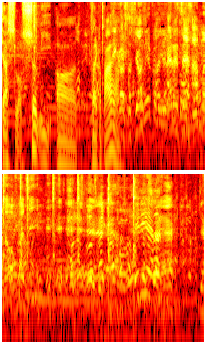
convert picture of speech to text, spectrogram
Der slår søm i og drikker bajer. koster shot. Han har taget hammeren over for 10. Det er de? Ja.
